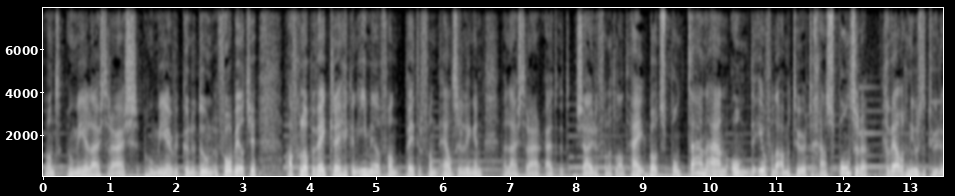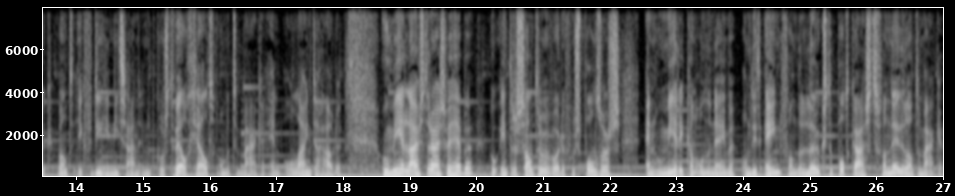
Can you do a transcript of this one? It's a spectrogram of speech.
Want hoe meer luisteraars, hoe meer we kunnen doen. Een voorbeeldje. Afgelopen week kreeg ik een e-mail van Peter van Elzelingen, een luisteraar uit het zuiden van het land. Hij bood spontaan aan om de Eeuw van de Amateur te gaan sponsoren. Geweldig nieuws natuurlijk, want ik verdien hier niets aan en het kost wel geld om het te maken en online te houden. Hoe meer luisteraars we hebben, hoe interessanter we worden voor sponsors en hoe meer ik kan ondernemen om dit een van de leukste podcasts van Nederland te maken.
